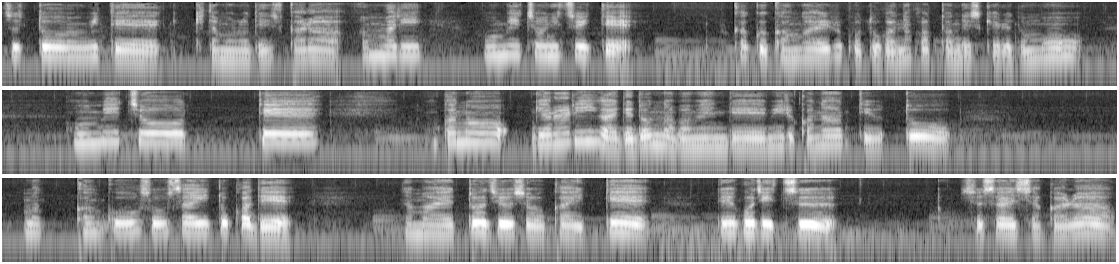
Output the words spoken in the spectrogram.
ずっと見てきたものですからあんまり芳名帳について深く考えることがなかったんですけれども芳名帳って他のギャラリー以外でどんな場面で見るかなっていうと、まあ、観光総裁とかで名前と住所を書いてで後日主催者から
